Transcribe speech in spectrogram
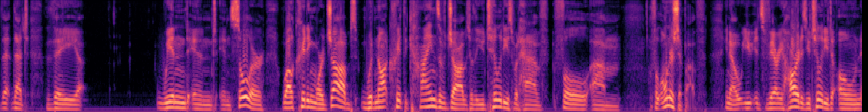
that that they wind and, and solar, while creating more jobs, would not create the kinds of jobs where the utilities would have full um, full ownership of. You know, you, it's very hard as utility to own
